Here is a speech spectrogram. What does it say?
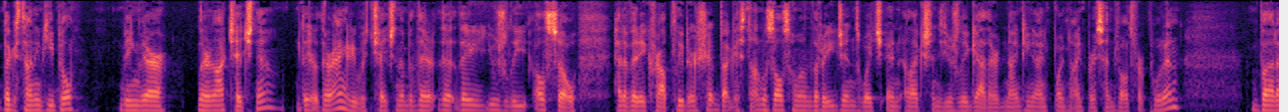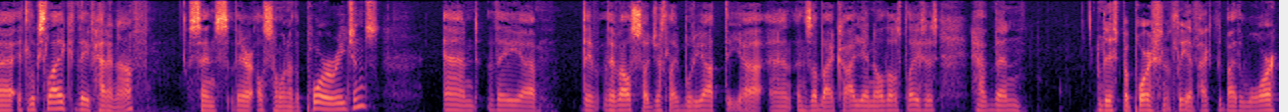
Dagestani people, being there, they're not Chechnya. They're they're angry with Chechnya, but they're, they're they usually also had a very corrupt leadership. Dagestan was also one of the regions which in elections usually gathered 99.9% votes for Putin. But uh, it looks like they've had enough, since they're also one of the poorer regions, and they uh, they've they've also just like Buryatia and, and Zabaikalia and all those places have been disproportionately affected by the war,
